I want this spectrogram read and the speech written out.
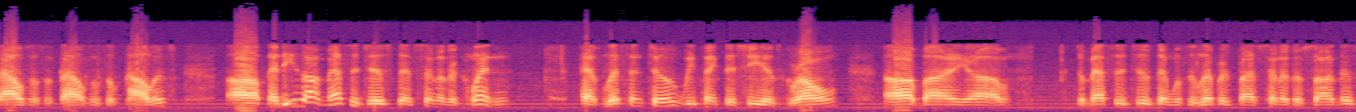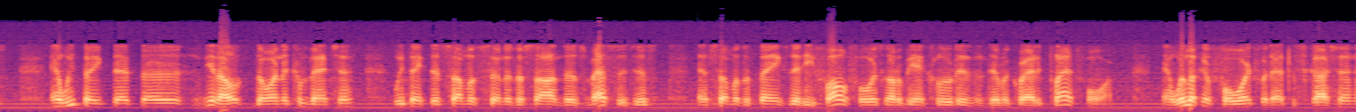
thousands and thousands of dollars. Uh, and these are messages that Senator Clinton has listened to. We think that she has grown uh, by uh, the messages that was delivered by Senator Sanders. And we think that, uh, you know, during the convention, we think that some of Senator Sanders' messages and some of the things that he fought for is going to be included in the Democratic platform. And we're looking forward for that discussion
